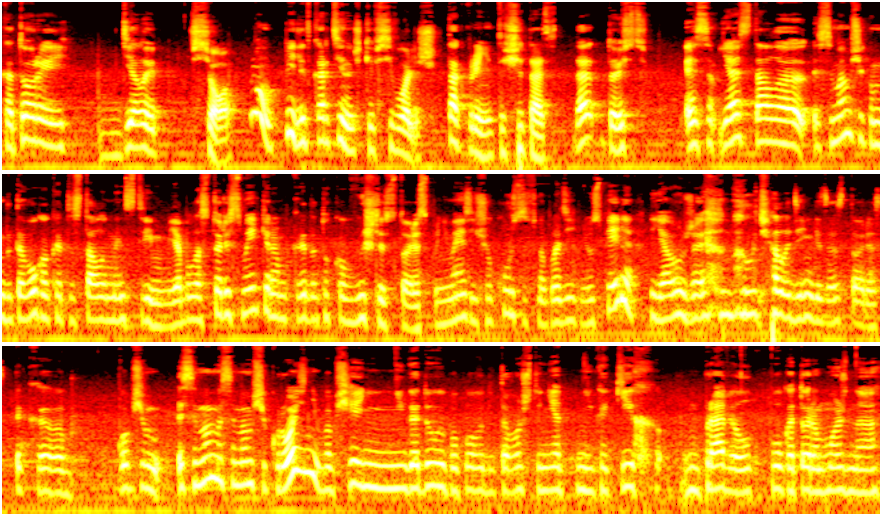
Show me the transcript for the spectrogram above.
который делает все. Ну, пилит картиночки всего лишь. Так принято считать, да? То есть я стала СММщиком до того, как это стало мейнстримом. Я была сторисмейкером, когда только вышли сторис, понимаете? Еще курсов наплатить не успели, я уже получала деньги за сторис. Так э, в общем, СММщик СММщику рознь. Вообще не негодую по поводу того, что нет никаких правил, по которым можно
